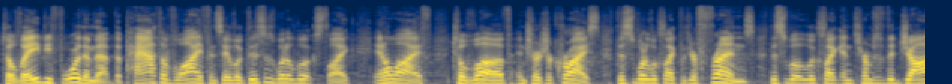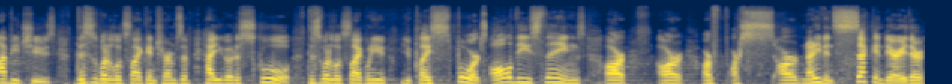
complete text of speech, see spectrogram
to lay before them that the path of life and say, look, this is what it looks like in a life to love and treasure Christ. This is what it looks like with your friends. This is what it looks like in terms of the job you choose. This is what it looks like in terms of how you go to school. This is what it looks like when you, you play sports. All these things are, are, are, are, are not even secondary, they're,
